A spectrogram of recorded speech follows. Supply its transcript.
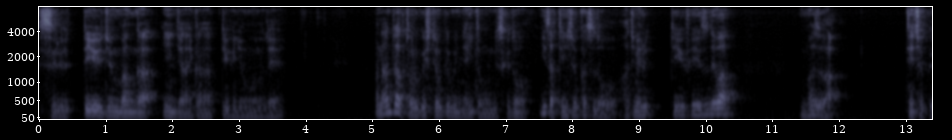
するっていう順番がいいんじゃないかなっていうふうに思うので、まあ、なんとなく登録しておく分にはいいと思うんですけどいざ転職活動を始めるっていうフェーズではまずは転職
